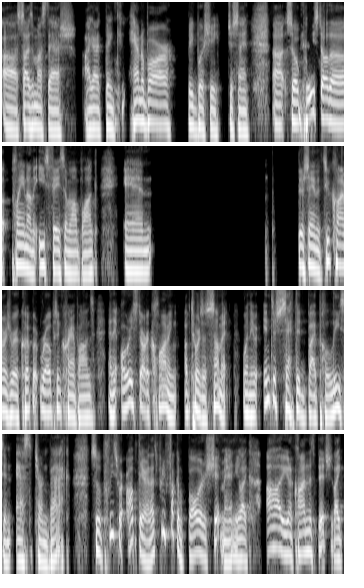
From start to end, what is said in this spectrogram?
uh, size of mustache. I got to think handlebar, big bushy, just saying. Uh, so police saw the plane on the east face of Mont Blanc and they're saying the two climbers were equipped with ropes and crampons and they already started climbing up towards the summit when they were intercepted by police and asked to turn back. So the police were up there. That's pretty fucking baller shit, man. You're like, oh, you're gonna climb this bitch? Like,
